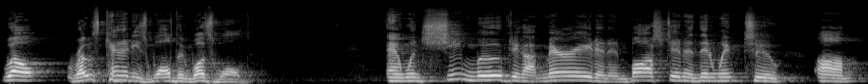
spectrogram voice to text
Well, Rose Kennedy's Walden was Walden. And when she moved and got married and in Boston and then went to, um,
